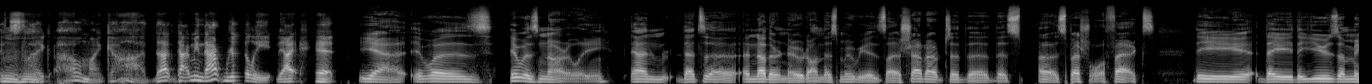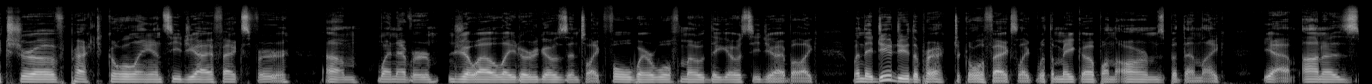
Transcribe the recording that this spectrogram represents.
It's Mhm. like, oh my god, that, that I mean, that really that hit. yeah it was it was gnarly and that's a, another note on this movie is a shout out to the this uh, special effects the they they use a mixture of practical and CGI effects for um whenever Joel later goes into like full werewolf mode they go CGI but like when they do do the practical effects like with the makeup on the arms but then like yeah Anna's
